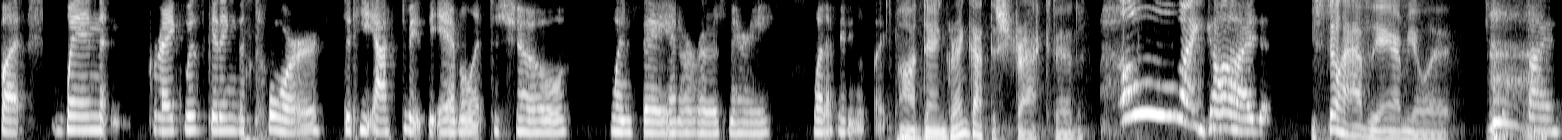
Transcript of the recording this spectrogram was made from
but when Greg was getting the tour, did he activate the amulet to show Wednesday and or Rosemary what everything looked like? oh dang greg got distracted Oh my god. you still have the amulet It's fine.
